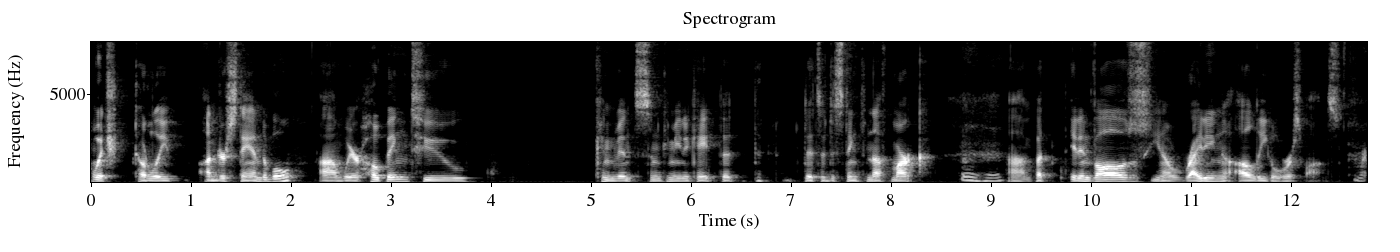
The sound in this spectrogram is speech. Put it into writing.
which totally understandable. Um, we're hoping to convince and communicate that, that it's a distinct enough mark, Mm-hmm. um, but it involves you know writing a legal response. Right.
